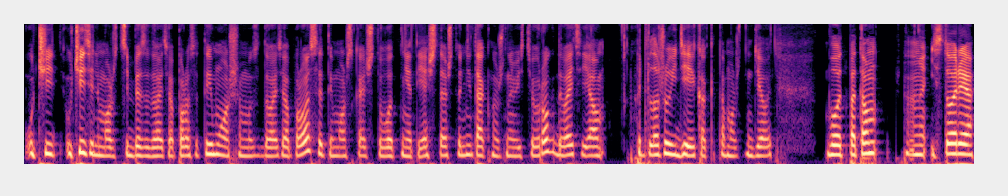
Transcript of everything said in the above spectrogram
учить, учитель может тебе задавать вопросы, ты можешь ему задавать вопросы, ты можешь сказать, что вот нет, я считаю, что не так нужно вести урок, давайте я вам предложу идеи, как это можно делать. Вот, потом история,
